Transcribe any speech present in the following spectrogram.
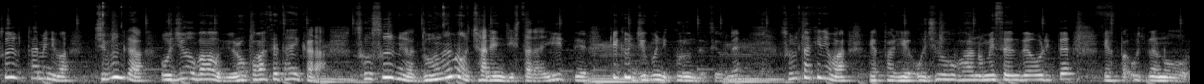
そういうためには自分がおじおばを喜ばせたいから、うん。そうするにはどんなのをチャレンジしたらいいって、うん。結局自分に来るんですよね。うん。その時にはやっぱりおじおばの目線で降りてやっぱあの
